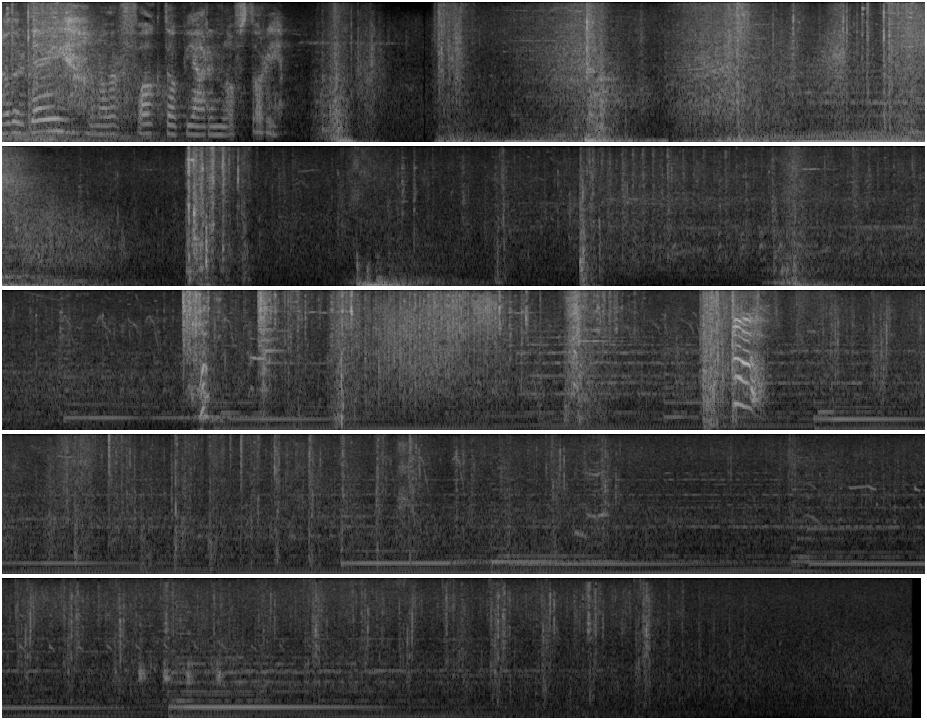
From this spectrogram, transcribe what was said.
Another day, another fucked up Yaran love story.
